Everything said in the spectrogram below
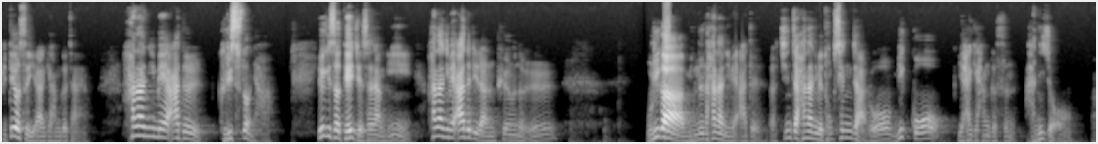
빗대어서 이야기한 거잖아요. 하나님의 아들 그리스도냐. 여기서 대제사장이 하나님의 아들이라는 표현을 우리가 믿는 하나님의 아들, 어, 진짜 하나님의 독생자로 믿고 이야기한 것은 아니죠. 어,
